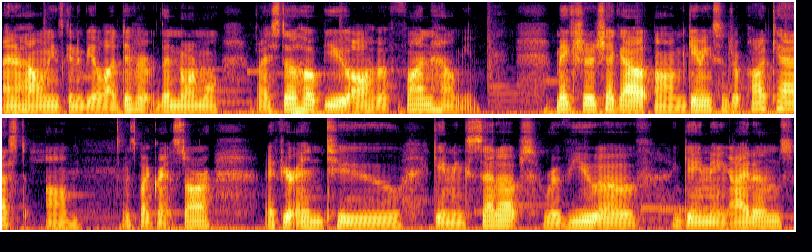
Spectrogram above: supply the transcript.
I know Halloween's going to be a lot different than normal, but I still hope you all have a fun Halloween. Make sure to check out um, Gaming Central Podcast. Um, it's by Grant Starr. If you're into gaming setups, review of gaming items,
